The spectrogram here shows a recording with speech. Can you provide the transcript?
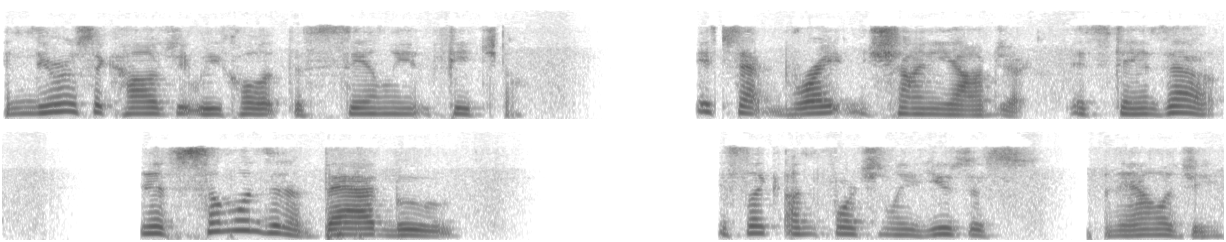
In neuropsychology, we call it the salient feature. It's that bright and shiny object. It stands out. And if someone's in a bad mood, it's like, unfortunately, use this analogy.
